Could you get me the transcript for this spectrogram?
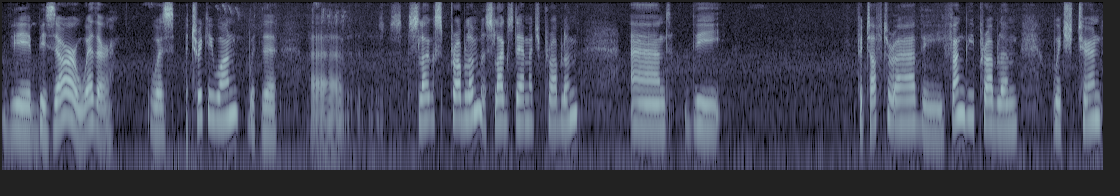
The bizarre weather was a tricky one with the uh, slugs problem, the slugs damage problem, and the Phytophthora, the fungi problem, which turned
